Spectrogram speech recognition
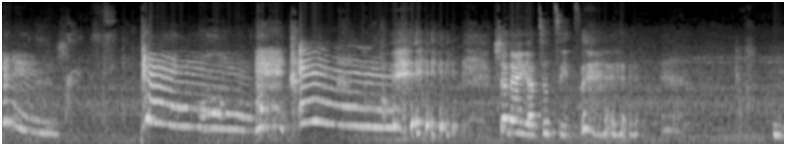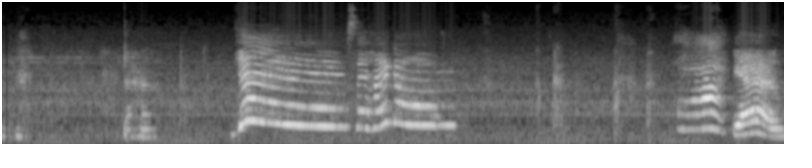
finish. Show them your two teeth. uh-huh. Yay! Say hi, Gum. Yeah.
